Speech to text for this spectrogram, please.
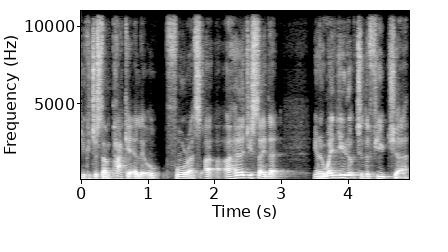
you could just unpack it a little for us. I, I heard you say that you know when you look to the future,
